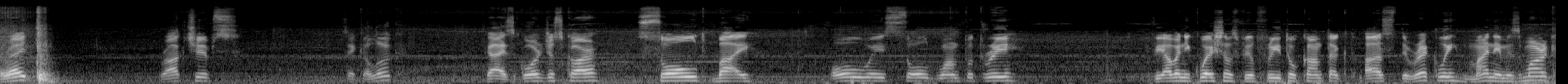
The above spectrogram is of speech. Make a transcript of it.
Alright. Rock chips. Take a look. Guys, gorgeous car. Sold by Always Sold 123. If you have any questions, feel free to contact us directly. My name is Mark.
